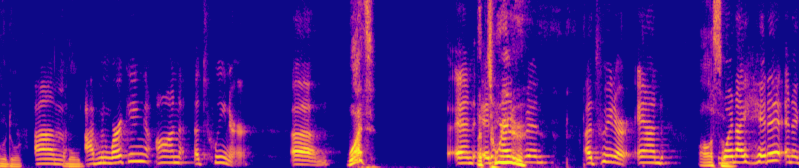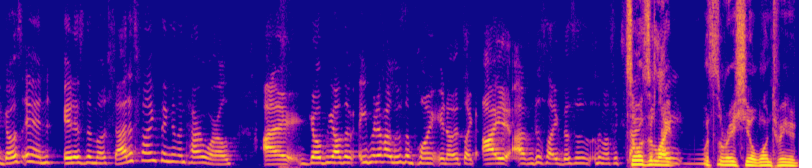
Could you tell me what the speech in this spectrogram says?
I'm a dork. Um, old. I've been working on a tweener. Um, What? and A it tweener? has been a tweener. And Awesome. when I hit it and it goes in, it is the most satisfying thing in the entire world. I go beyond the even if I lose a point, you know, it's like I I'm just like this is the most exciting. so, is it like I- what's the ratio? One tweener,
